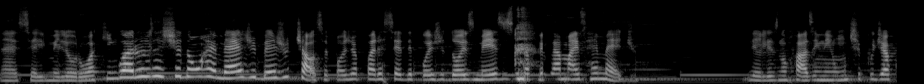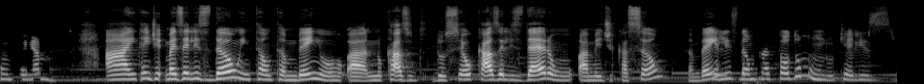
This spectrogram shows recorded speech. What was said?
né, se ele melhorou. Aqui em Guarulhos eles te dão um remédio e beijo, tchau. Você pode aparecer depois de dois meses para pegar mais remédio. Eles não fazem nenhum tipo de acompanhamento. Ah, entendi. Mas eles dão, então, também, o, a, no caso do seu caso, eles deram a medicação também? Eles dão para todo mundo, que eles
